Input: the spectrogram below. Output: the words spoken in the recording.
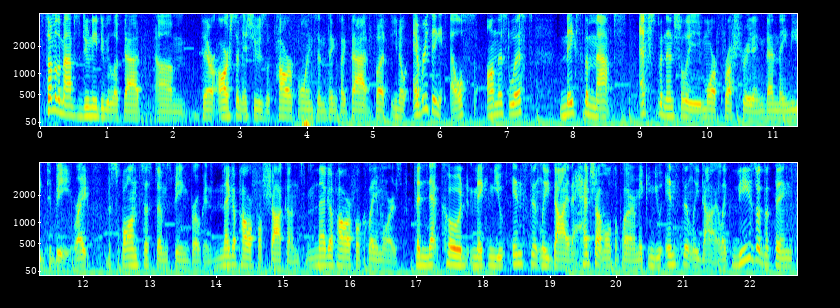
some of the maps do need to be looked at. Um, there are some issues with powerpoints and things like that. But you know everything else on this list makes the maps exponentially more frustrating than they need to be right? The spawn systems being broken mega powerful shotguns mega powerful claymores the netcode making you instantly die the headshot multiplier making you instantly die. Like these are the things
